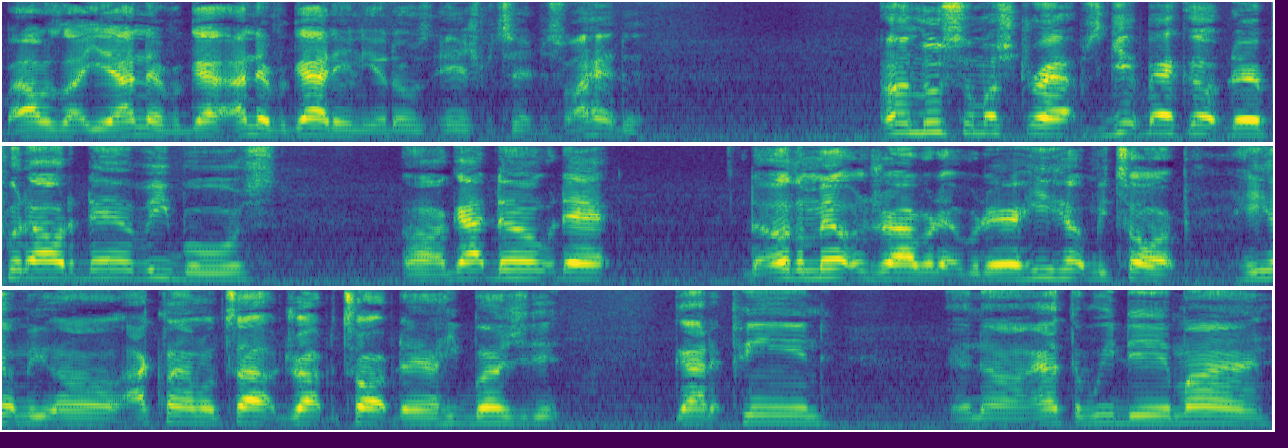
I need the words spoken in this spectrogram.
but I was like, yeah, I never got, I never got any of those edge protectors, so I had to unloosen my straps, get back up there, put all the damn V boards. Uh, got done with that. The other Melton driver that were there, he helped me tarp. He helped me. Uh, I climbed on top, dropped the tarp down. He bunged it, got it pinned, and uh, after we did mine,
